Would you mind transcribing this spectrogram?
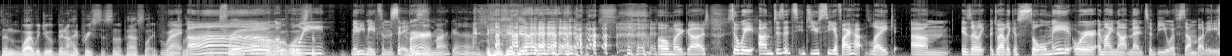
then why would you have been a high priestess in the past life? What's- Right. what- Ah. True. Uh, Good what was the- point. Maybe you made some mistakes. Sick burn, Mark. Yeah. oh my gosh. So wait, um, does it? Do you see if I have like, um, is there like, do I have like a soulmate, or am I not meant to be with somebody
